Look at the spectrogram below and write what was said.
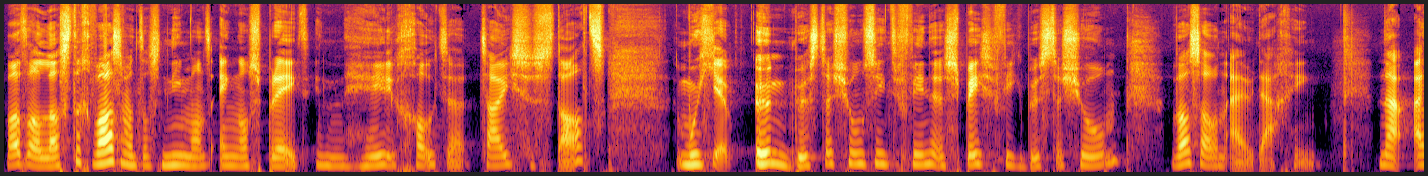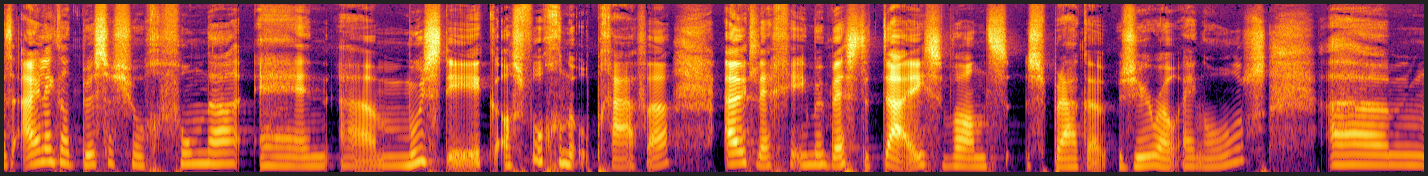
Wat al lastig was, want als niemand Engels spreekt in een hele grote Thaise stad, moet je een busstation zien te vinden, een specifiek busstation. Was al een uitdaging. Nou, uiteindelijk dat busstation gevonden en um, moest ik als volgende opgave uitleggen in mijn beste Thais, want ze spraken zero Engels. Um,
